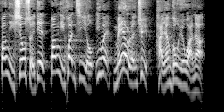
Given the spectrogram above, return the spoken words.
帮你修水电，帮你换机油，因为没有人去海海洋公园玩了。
